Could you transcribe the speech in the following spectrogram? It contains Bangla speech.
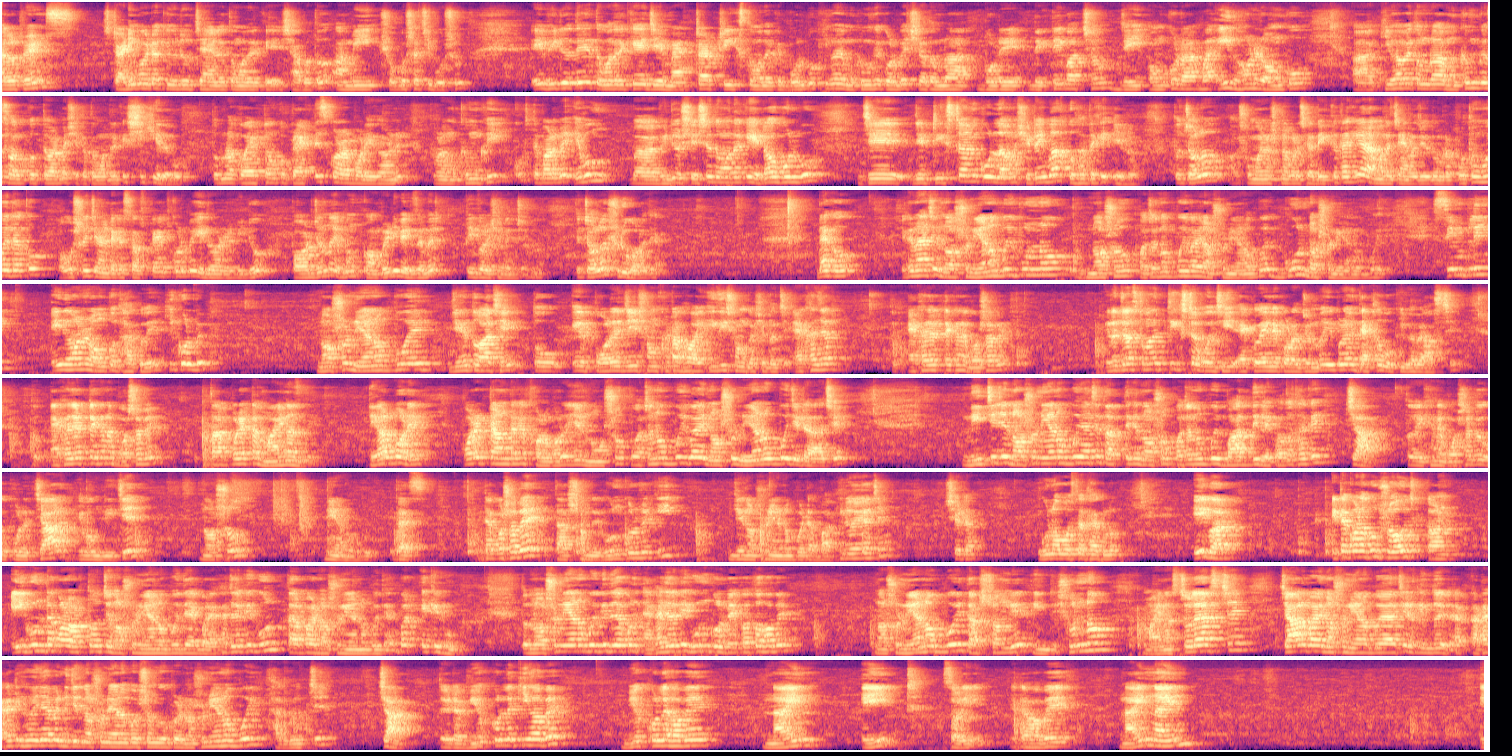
হ্যালো ফ্রেন্ডস স্টাডি বইটক ইউটিউব চ্যানেলে তোমাদেরকে স্বাগত। আমি সব্যসাচী বসু। এই ভিডিওতে তোমাদেরকে যে ম্যাথটার ট্রিক্স তোমাদেরকে বলব, কীভাবে মুখোমুখি মুখে করবে, সেটা তোমরা বোর্ডে দেখতেই পাচ্ছ। যে এই অঙ্কটা বা এই ধরনের অঙ্ক কীভাবে তোমরা মুখে মুখে সলভ করতে পারবে, সেটা তোমাদেরকে শিখিয়ে দেবো। তোমরা কয়েকটা অঙ্ক প্র্যাকটিস করার পরে এই ধরনের তোমরা মুখে মুখেই করতে পারবে এবং ভিডিও শেষে তোমাদেরকে এটাও বলব যে যে ট্রিক্সটা আমি করলাম সেটাই বা কোথা থেকে এলো। তো চলো, সময় নষ্ট করে সেটা দেখতে থাকি আর আমাদের চ্যানেল যদি তোমরা প্রথম হয়ে থাকো, অবশ্যই চ্যানেলটাকে সাবস্ক্রাইব করবে এই ধরনের ভিডিও পাওয়ার জন্য এবং কম্পিটিটিভ এক্সামের প্রিপারেশনের জন্য। তো চলো, শুরু করা যাক। দেখো, এখানে আছে নশো নিরানব্বই পূর্ণ, নশো পঁচানব্বই বাই নশো নিরানব্বই গুণ নশো নিরানব্বই। সিম্পলি এই ধরনের অঙ্ক থাকলে কি করবে? নশো নিরানব্বই যেহেতু আছে, তো এর পরে যে সংখ্যাটা হয় ইজি সংখ্যা সেটা হচ্ছে এক হাজার। তো এক হাজারটা এখানে বসাবে। এটা জাস্ট তোমাদের ট্রিক্সটা বলছি এক লাইনে করার জন্য। এরপরে আমি দেখাবো কীভাবে আসছে। তো এক হাজারটা এখানে বসাবে, তারপরে একটা মাইনাস দেবে। দেওয়ার পরে পরের টার্মটাকে ফলো করো। যে নশো পঁচানব্বই বাই নশো নিরানব্বই যেটা আছে, নিচে যে নশো নিরানব্বই আছে, তার থেকে নশো পঁচানব্বই বাদ দিলে কত থাকে? চার। তো এখানে বসাবে উপরে চার এবং নিচে নশো নিরানব্বই। ব্যাস, এটা বসাবে, তার সঙ্গে গুণ করবে কি? যে নশো নিরানব্বইটা বাকি রয়ে গেছে, সেটা গুণ অবস্থায় থাকল। এইবার এটা করা খুব সহজ, কারণ এই গুণটা করার অর্থ হচ্ছে নশো নিরানব্বইতে একবার এক হাজারকে গুণ, তারপরে নশো নিরানব্বইতে একবার একে গুণ। তো নশো নিরানব্বইকে যখন এক হাজারকে গুণ করবে, কত হবে? নশো নিরানব্বই, তার সঙ্গে তিনটে শূন্য, মাইনাস চলে আসছে। চার বাই নশো নিরানব্বই আছে, এটা কিন্তু এটা কাটাকাটি হয়ে যাবে, নিচের নশো নিরানব্বইয়ের সঙ্গে উপরে নশো নিরানব্বই, থাকবে হচ্ছে চার। তো এটা বিয়োগ করলে কি হবে? বিয়োগ করলে হবে নাইন এইট সরি এটা হবে nine nine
